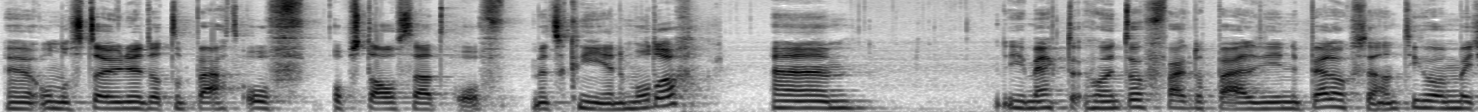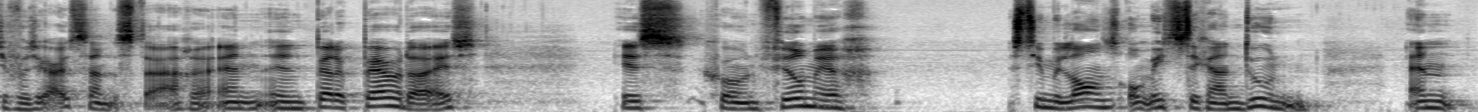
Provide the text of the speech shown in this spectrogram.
uh, ondersteunen... dat een paard of op stal staat of met knieën in de modder. Um, je merkt gewoon toch vaak dat paarden die in de paddock staan... die gewoon een beetje voor zich uit staan te staren. En in Paddock Paradise is gewoon veel meer stimulans om iets te gaan doen. En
